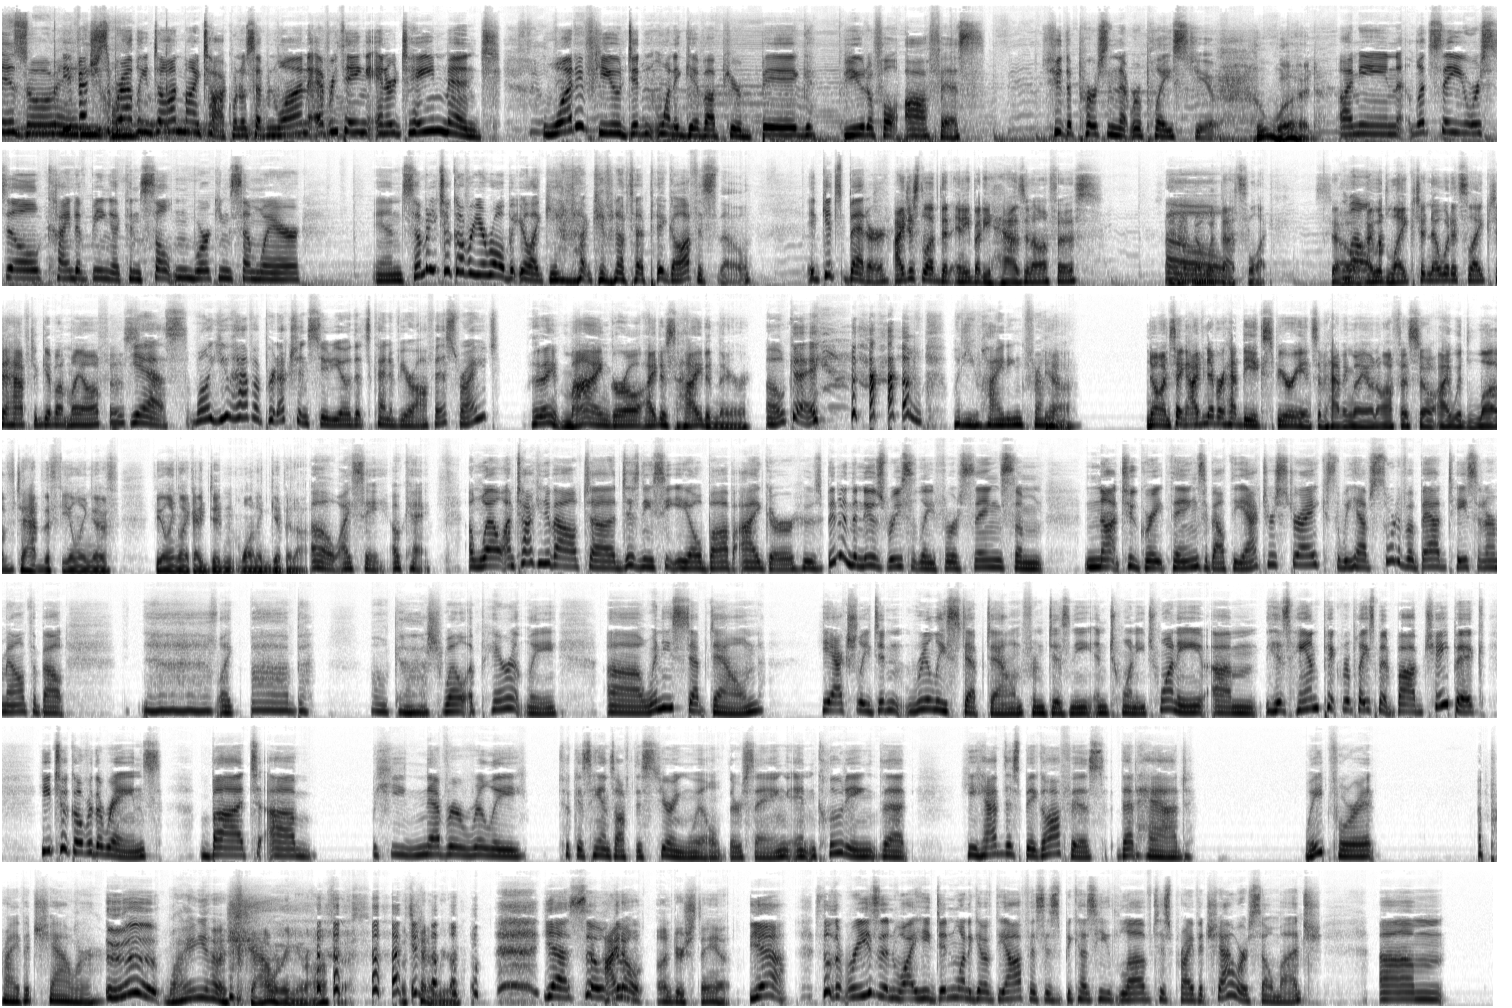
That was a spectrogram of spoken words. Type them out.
The Adventures of Bradley and Dawn, My Talk 1071, Everything Entertainment. What if you didn't want to give up your big, beautiful office to the person that replaced you? Who would? I mean, let's say you were still kind of being a consultant working somewhere and somebody took over your role, but you're like, yeah, I'm not giving up that big office though. It gets better. I just love that anybody has an office. I don't know Oh. what that's like. So Well, I would like to know what it's like to have to give up my office. Yes. Well, you have a production studio that's kind of your office, right? It ain't mine, girl. I just hide in there. Okay. what are you hiding from? Yeah. No, I'm saying I've never had the experience of having my own office, so I would love to have the feeling of feeling like I didn't want to give it up. Oh, I see. Okay. Uh, well, I'm talking about uh, Disney CEO Bob Iger, who's been in the news recently for saying some not too great things about the actors' strike. So we have sort of a bad taste in our mouth about, uh, like, Bob. Oh, gosh. Well, apparently, uh, when he stepped down, he actually didn't really step down from Disney in 2020. Um, his handpicked replacement, Bob Chapek, he took over the reins, but um, he never really took his hands off the steering wheel, they're saying, including that he had this big office that had, wait for it, a private shower. Ooh, why do you have a shower in your office? That's kind of weird. Yeah, so I the- don't understand. Yeah. So the reason why he didn't want to give up the office is because he loved his private shower so much. Um,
